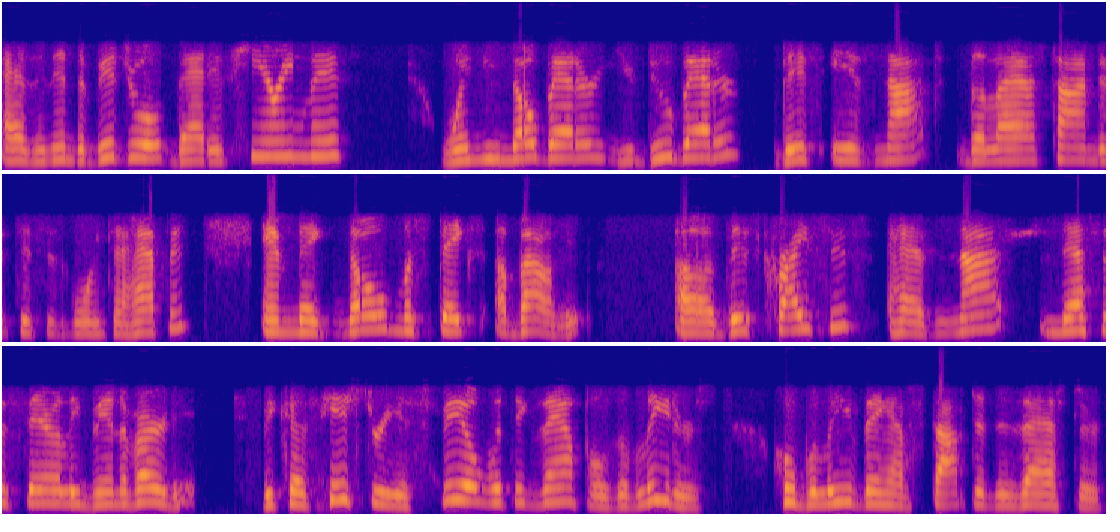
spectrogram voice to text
as an individual that is hearing this, when you know better, you do better. This is not the last time that this is going to happen. And make no mistakes about it. Uh, this crisis has not necessarily been averted because history is filled with examples of leaders who believe they have stopped a disaster,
